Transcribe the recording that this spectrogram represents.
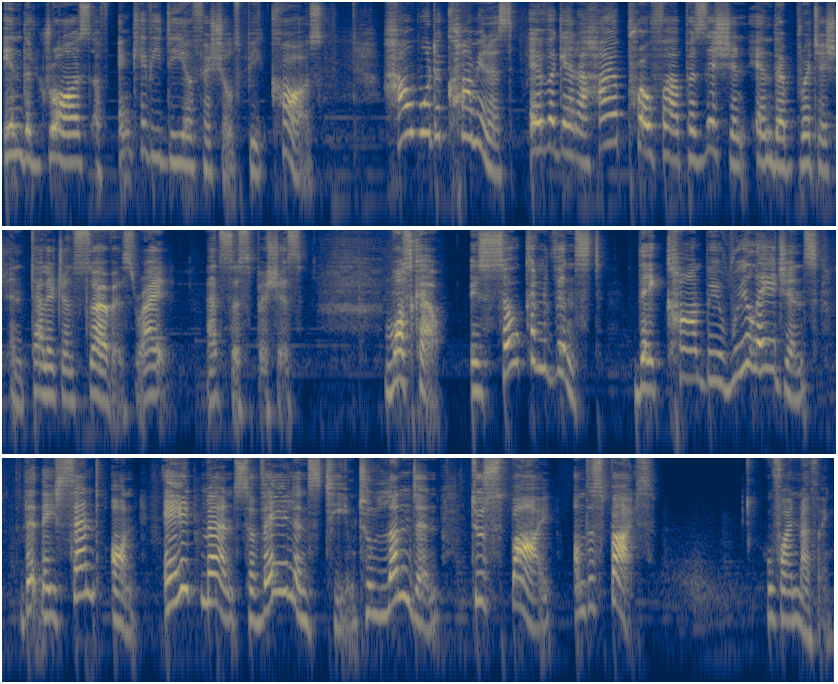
in the drawers of NKVD officials because how would a communist ever get a higher profile position in the British intelligence service, right? That's suspicious. Moscow is so convinced they can't be real agents that they sent on eight man surveillance team to London to spy on the spies, who find nothing.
